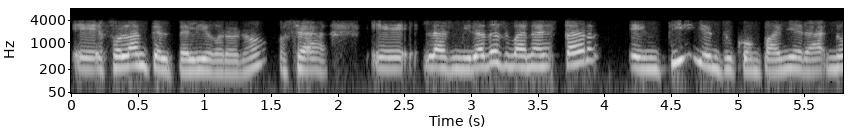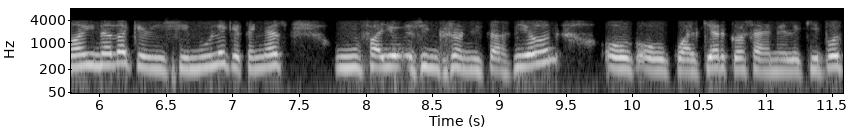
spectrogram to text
eh, ante el peligro, ¿no? O sea, eh, las miradas van a estar en ti y en tu compañera. No hay nada que disimule que tengas un fallo de sincronización o, cualquier cosa. En el equipo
